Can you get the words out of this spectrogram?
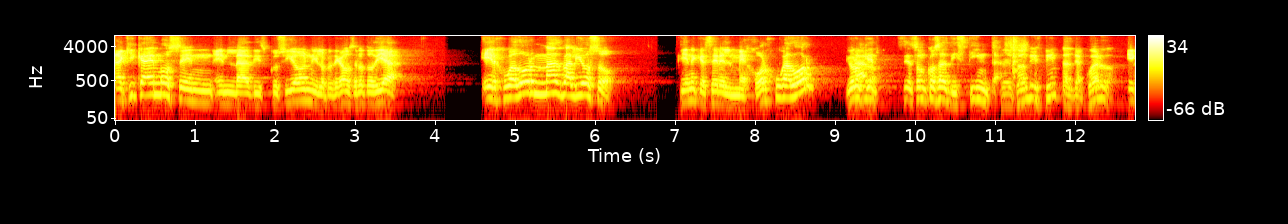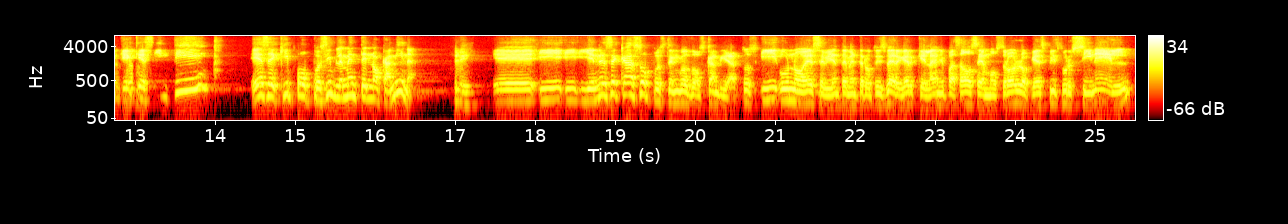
aquí caemos en, en la discusión, y lo platicamos el otro día, el jugador más valioso tiene que ser el mejor jugador. Yo creo que son cosas distintas. Son distintas, de acuerdo. Que, que, que sin ti, ese equipo pues simplemente no camina. Sí. Eh, y, y- y en ese caso, pues tengo dos candidatos. Y uno es, evidentemente, Rotisberger, que el año pasado se demostró lo que es Pittsburgh sin él,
